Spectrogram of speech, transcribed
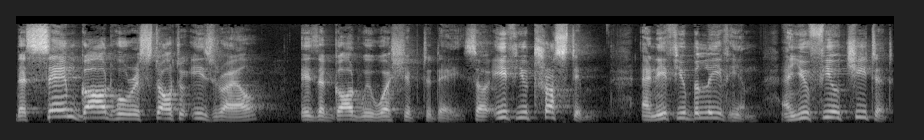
The same God who restored to Israel is the God we worship today. So if you trust Him and if you believe Him and you feel cheated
